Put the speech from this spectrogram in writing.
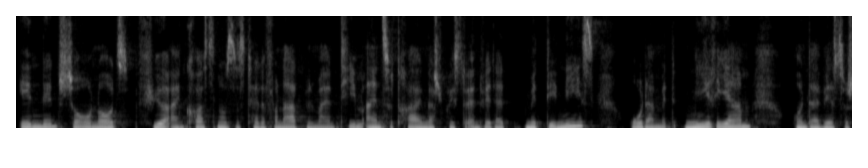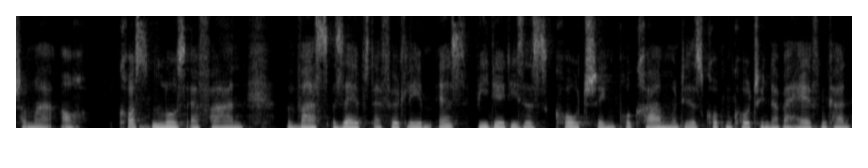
in den Show Notes für ein kostenloses Telefonat mit meinem Team einzutragen. Da sprichst du entweder mit Denise oder mit Miriam und da wirst du schon mal auch kostenlos erfahren, was selbsterfüllt Leben ist, wie dir dieses Coaching-Programm und dieses Gruppencoaching dabei helfen kann,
